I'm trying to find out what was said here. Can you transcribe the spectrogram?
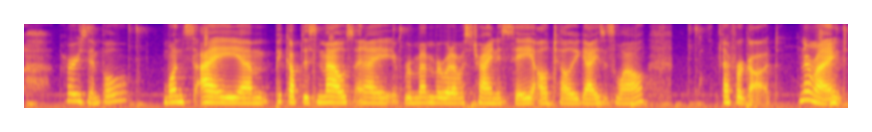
very simple. Once I um, pick up this mouse and I remember what I was trying to say, I'll tell you guys as well. I forgot. Never mind.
